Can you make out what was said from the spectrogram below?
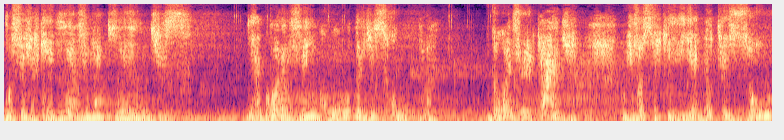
Você já queria vir aqui antes. E agora vem com outra desculpa. Não é verdade? O que você queria é meu tesouro.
